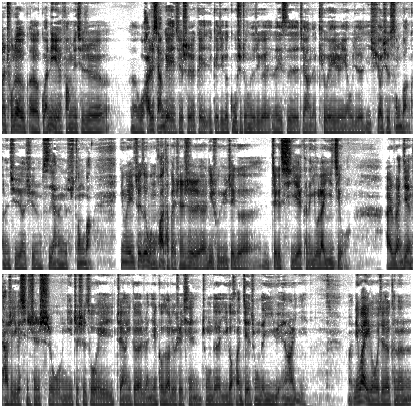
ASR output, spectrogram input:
然，除了呃管理方面，其实呃我还是想给就是给给这个故事中的这个类似这样的 QA 人员，我觉得需要去松绑，可能需要去思想上的松绑，因为追责文化它本身是隶属于这个这个企业，可能由来已久。而软件它是一个新生事物，你只是作为这样一个软件构造流水线中的一个环节中的一员而已。啊，另外一个我觉得可能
